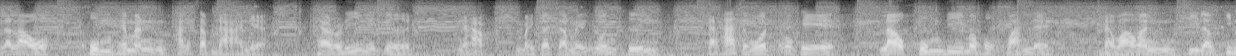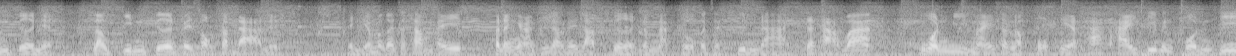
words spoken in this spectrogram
แล้วเราคุมให้มันทั้งสัปดาห์เนี่ยแคลอรี่ไม่เกินนะครับมันก็จะไม่อ้วนขึ้น แต่ถ้าสมมติโอเค เราคุมดีมา 6 วันเลย แต่ว่าวันที่เรากินเกินเนี่ยเรากินเกินไป 2 สัปดาห์เลย อย่างเงี้ยมันก็จะทำให้พลังงานที่เราได้รับเกินน้ำหนักตัวก็จะขึ้นได้ แต่ถามว่าควรมีไหมสำหรับผมเนี่ยถ้าใครที่เป็นคนที่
